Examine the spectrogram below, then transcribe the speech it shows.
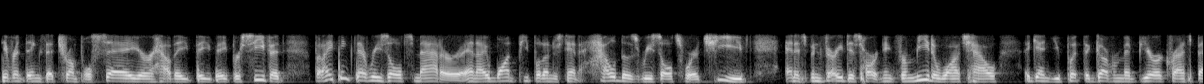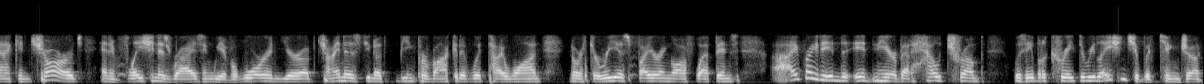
different things that Trump will say or how they, they, they perceive it. But I think that results matter. And I want people to understand how those results were achieved. And it's been very disheartening for me to watch how, again, you put the government bureaucrats back in charge and inflation is rising. We have a war in Europe. China's, you know, being provocative with Taiwan. North Korea's firing off weapons. I write in, in here about how Trump was able to create the relationship with Kim Jong,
